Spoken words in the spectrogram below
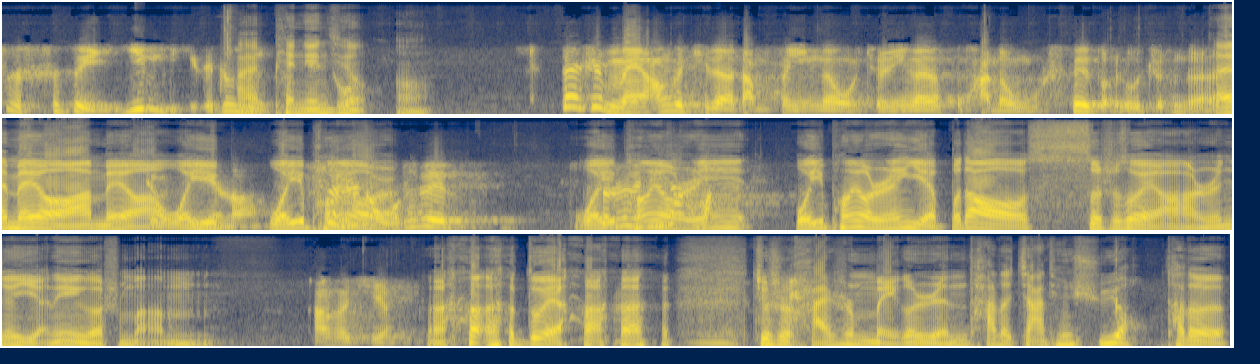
四十岁以里的这种，哎，偏年轻，嗯，但是买昂克旗的大部分应该，我觉得应该跨到五十岁左右整个。哎，没有啊，没有啊，我一我一朋友我一朋友人，我一朋友人也不到四十岁啊，人家也那个什么，嗯。昂克旗，啊，对啊，就是还是每个人他的家庭需要，他的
